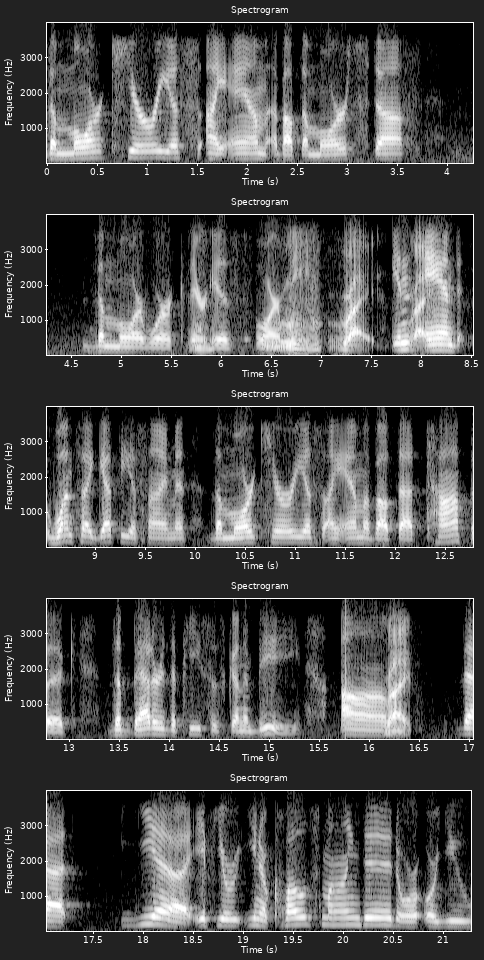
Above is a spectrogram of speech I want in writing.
the more curious I am about the more stuff, the more work there is for me. Right. In, right. And once I get the assignment, the more curious I am about that topic, the better the piece is going to be. Um, right. That yeah, if you're you know closed-minded or or you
